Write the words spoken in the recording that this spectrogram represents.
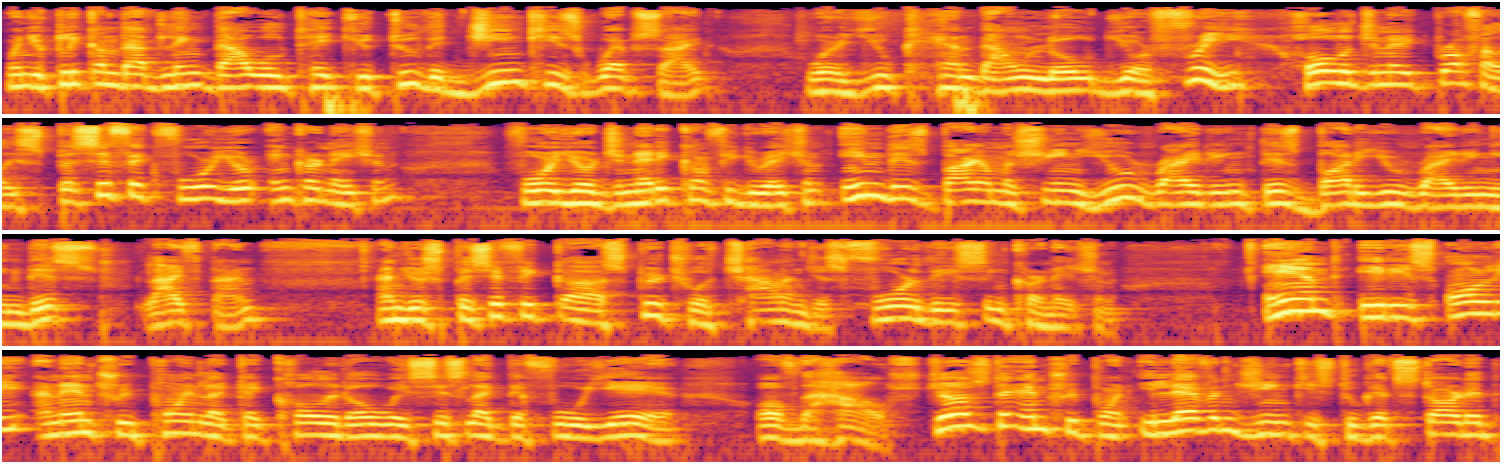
When you click on that link, that will take you to the Keys website where you can download your free hologenetic profile. Specific for your incarnation, for your genetic configuration in this bio machine you're writing, this body you're writing in this lifetime and your specific uh, spiritual challenges for this incarnation. And it is only an entry point, like I call it always, it's like the foyer of the house. Just the entry point, 11 gene keys to get started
